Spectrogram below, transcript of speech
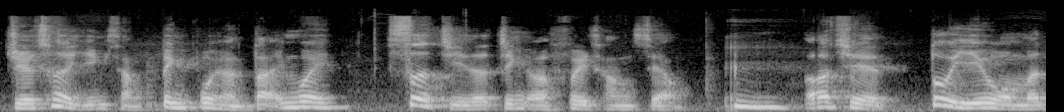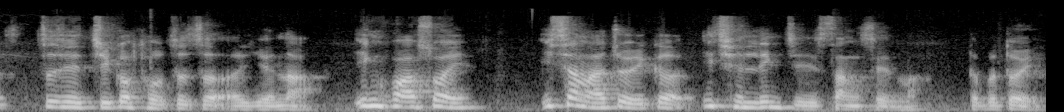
决策影响并不会很大，因为涉及的金额非常小。嗯而且对于我们这些机构投资者而言呐、印花税一上来就有一个一千令吉上限嘛，对不对？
